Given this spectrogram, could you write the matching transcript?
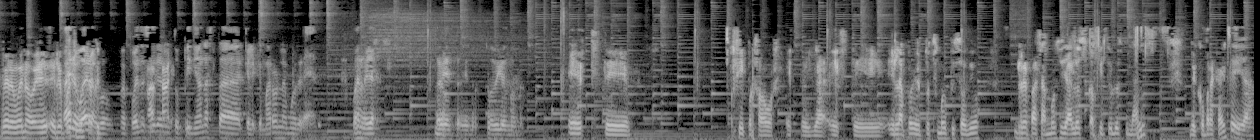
Pero bueno, eh, en el Bueno, bueno, me puedes decir Ah, ah. tu opinión hasta que le quemaron la mueblera. Bueno, ya. Está No. bien, está bien, no, no digas nada. este sí, por favor, este ya este en la- el próximo episodio repasamos ya los capítulos finales de Cobra Kai. Sí, ya,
